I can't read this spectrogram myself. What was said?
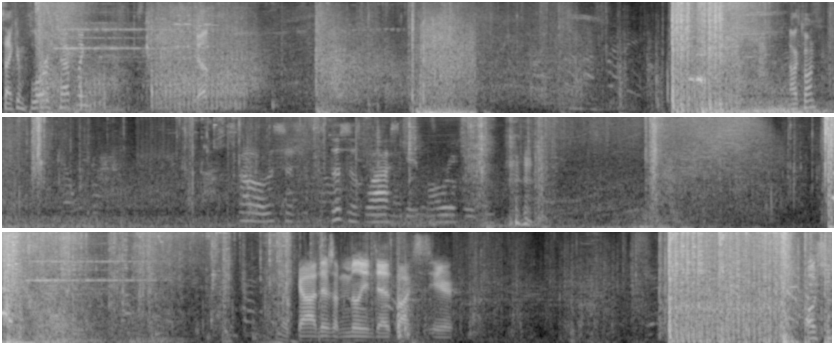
Second floor it's happening. Yep. Knocked one. Oh, this is this is last game all over. Oh my god, there's a million dead boxes here. Oh she.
